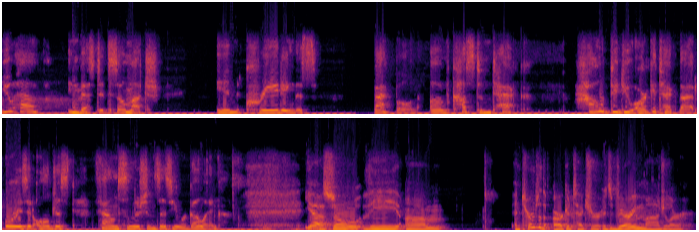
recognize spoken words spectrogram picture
You have invested so much in creating this backbone of custom tech. How did you architect that, or is it all just found solutions as you were going? Yeah, so the um, in terms of the architecture, it's very modular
